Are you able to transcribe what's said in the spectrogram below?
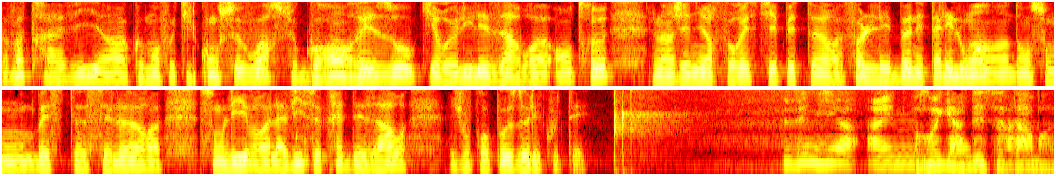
votre avis. Hein, comment faut-il concevoir ce grand réseau qui relie les arbres entre eux? L'ingénieur forestier Peter Folleben est allé loin hein, dans son best-seller, son livre La vie secrète des arbres. Je vous propose de l'écouter. Regardez cet arbre.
